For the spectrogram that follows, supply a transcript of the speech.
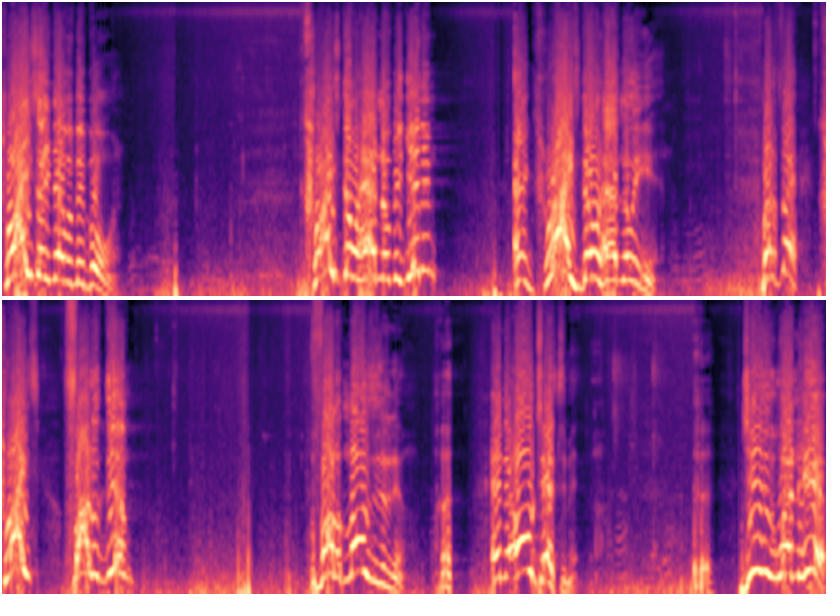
Christ ain't never been born. Christ don't have no beginning, and Christ don't have no end. Matter of fact, Christ followed them, followed Moses and them in the Old Testament. Jesus wasn't here,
